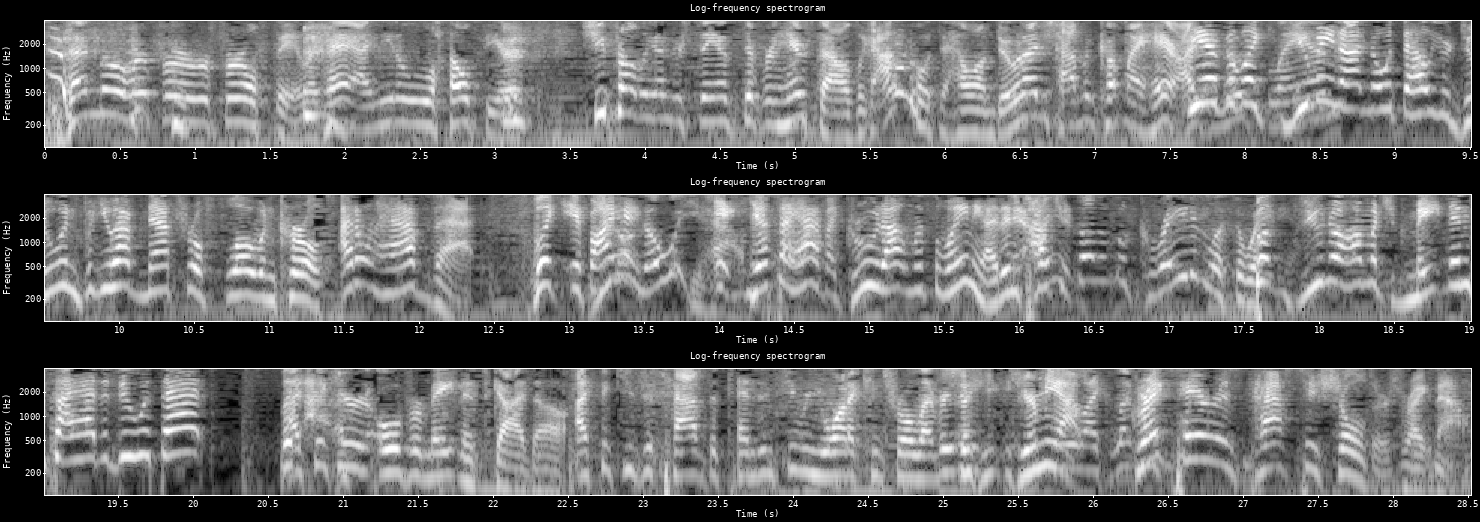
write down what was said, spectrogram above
Venmo her for a referral fee. Like, hey, I need a little help here. She probably understands different hairstyles. Like, I don't know what the hell I'm doing. I just haven't cut my hair. I yeah, but like plan. you may not know what the hell you're doing, but you have natural flow and curls. I don't have that. Like if I don't had- know what you have. yes, I have. I grew it out in Lithuania. I didn't touch I it. thought it looked great in Lithuania. But do you know how much maintenance I had to do with that? Like, I think you're an over maintenance guy, though. I think you just have the tendency where you want to control So everything. he, hear me So out. Like, let Greg's me, hair is past his shoulders right now.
